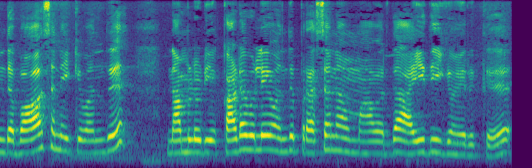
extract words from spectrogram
இந்த வாசனைக்கு வந்து நம்மளுடைய கடவுளே வந்து பிரசன்னம் பிரசன்னமாகிறதா ஐதீகம் இருக்குது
